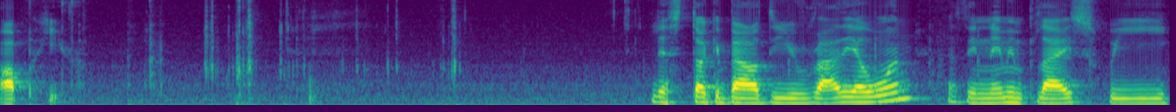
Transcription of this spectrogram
up here. Let's talk about the radial one. As the name implies, we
